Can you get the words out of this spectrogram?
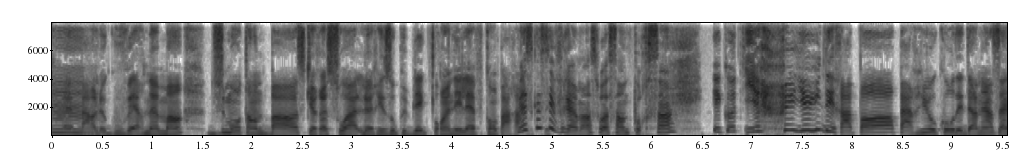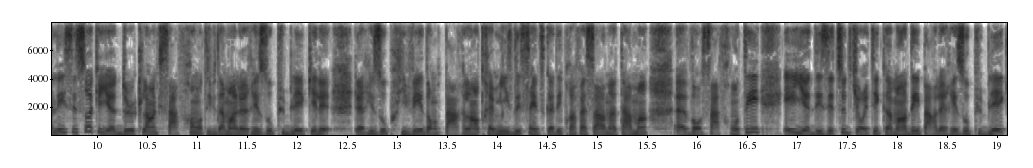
Hmm. euh, par le gouvernement du montant de base que reçoit le réseau public pour un élève comparable. Mais est-ce que c'est vraiment 60 Écoute, il y, y a eu des rapports parus au cours des dernières années. C'est sûr qu'il y a deux clans qui s'affrontent. Évidemment, le réseau public et le, le réseau privé, donc par l'entremise des syndicats des professeurs notamment, euh, vont s'affronter. Et il y a des études qui ont été commandées par le réseau public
